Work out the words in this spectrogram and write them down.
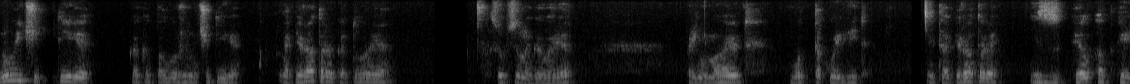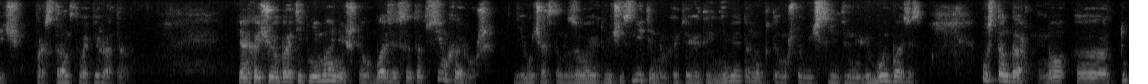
Ну и четыре, как и положено, четыре оператора, которые, собственно говоря, принимают вот такой вид. Это операторы из L от H, пространство оператора. Я хочу обратить внимание, что базис этот всем хорош. Его часто называют вычислительным, хотя это и неверно, потому что вычислительный любой базис, ну, стандартный. Но э, тут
